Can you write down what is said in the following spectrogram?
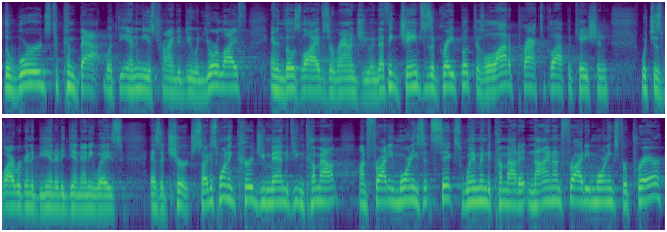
the words to combat what the enemy is trying to do in your life and in those lives around you. And I think James is a great book. There's a lot of practical application, which is why we're going to be in it again, anyways, as a church. So I just want to encourage you, men, if you can come out on Friday mornings at six, women to come out at nine on Friday mornings for prayer.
